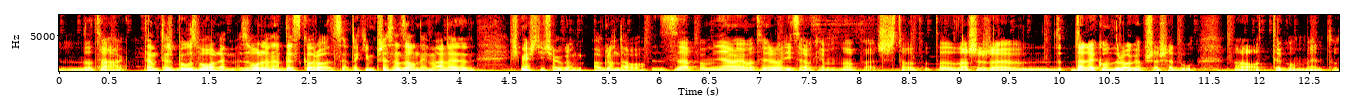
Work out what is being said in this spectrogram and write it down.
No tak. Tam też był złolem, złolem na deskorolce, takim przesadzonym, ale śmiesznie się oglądało. Zapomniałem o tej roli całkiem. No patrz, to, to, to znaczy, że daleką drogę przeszedł od tego momentu.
